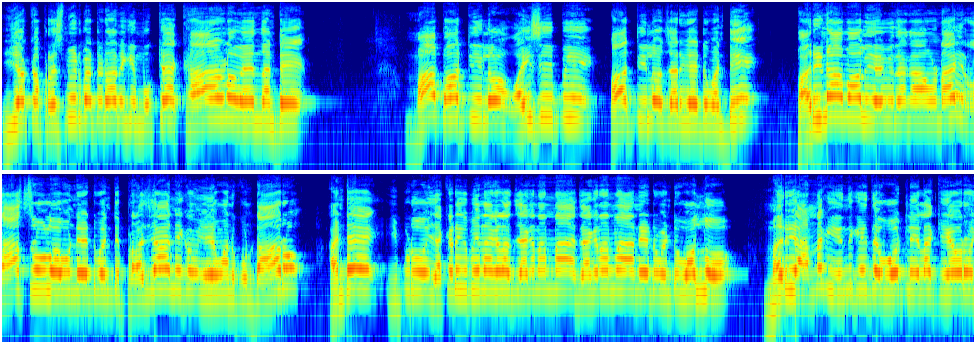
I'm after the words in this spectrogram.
ఈ యొక్క ప్రెస్ మీట్ పెట్టడానికి ముఖ్య కారణం ఏంటంటే మా పార్టీలో వైసీపీ పార్టీలో జరిగేటువంటి పరిణామాలు ఏ విధంగా ఉన్నాయి? రాష్ట్రంలో ఉండేటువంటి ప్రజానికం ఏమనుకుంటారు? అంటే ఇప్పుడు ఎక్కడికి పోయినా కూడా జగనన్న జగనన్న అనేటువంటి వాళ్ళు మరి అన్నకి ఎందుకైతే ఓట్లు ఇలా కేవలం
